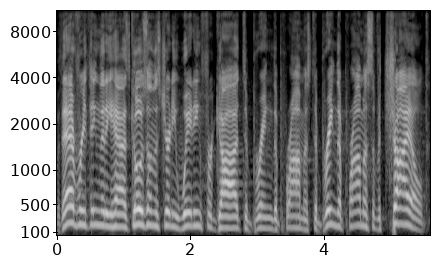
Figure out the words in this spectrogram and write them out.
with everything that he has, goes on this journey waiting for God to bring the promise, to bring the promise of a child.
